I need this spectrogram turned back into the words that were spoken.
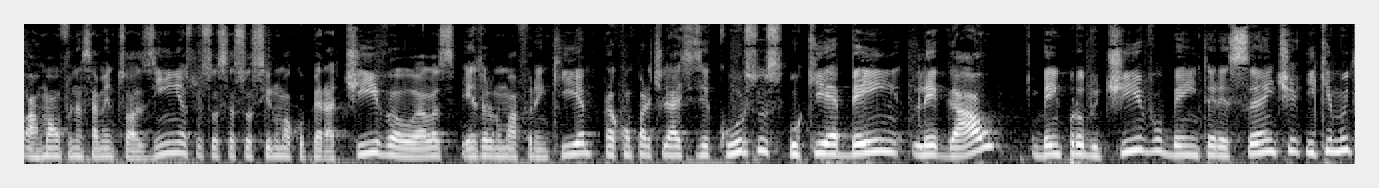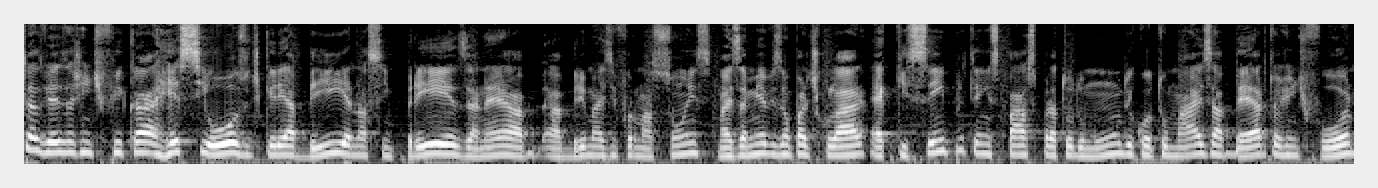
arrumar um financiamento sozinho, as pessoas se associam numa cooperativa ou elas entram numa franquia para compartilhar esses recursos, o que é bem legal, bem produtivo, bem interessante e que muitas vezes a gente fica receoso de querer abrir a nossa empresa, né, abrir mais informações, mas a minha visão particular é que sempre tem espaço para todo mundo e quanto mais aberto a gente for,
